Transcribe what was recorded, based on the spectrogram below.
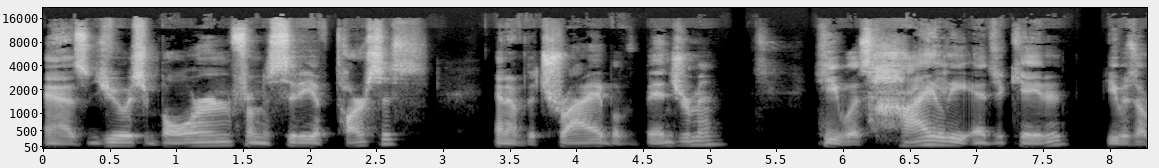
as Jewish born from the city of Tarsus and of the tribe of Benjamin. He was highly educated. He was a,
